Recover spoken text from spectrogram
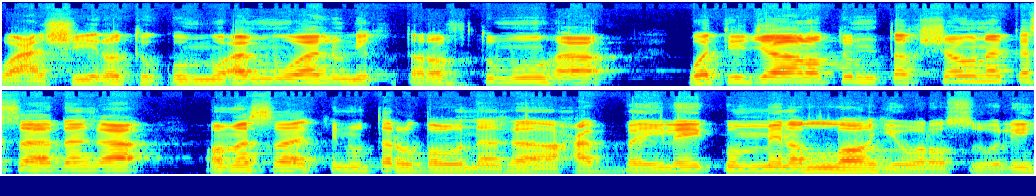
وعشيرتكم وأموال اقترفتموها وتجارة تخشون كسادها ومساكن ترضونها أحب إليكم من الله ورسوله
